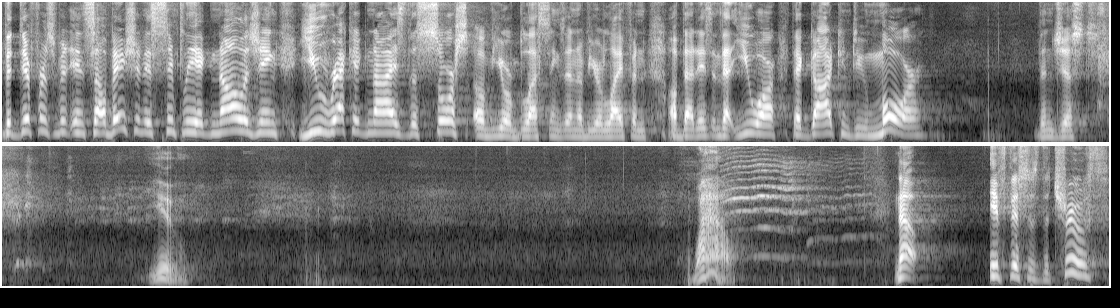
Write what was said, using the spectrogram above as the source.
The difference in salvation is simply acknowledging you recognize the source of your blessings and of your life and of that is, and that you are, that God can do more than just you. Wow. Now, if this is the truth,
